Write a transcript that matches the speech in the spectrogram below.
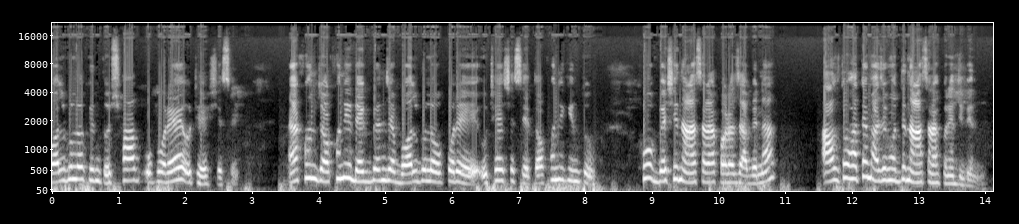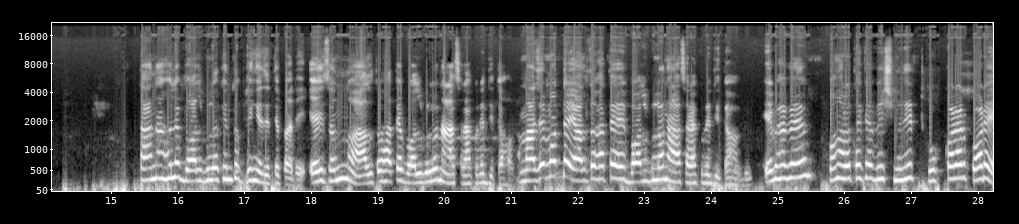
বলগুলো কিন্তু সব উপরে উঠে এসেছে। এখন যখনই দেখবেন যে বলগুলো উপরে উঠে এসেছে, তখনই কিন্তু খুব বেশি নাড়াচাড়া করা যাবে না। আলতো হাতে মাঝে মধ্যে নাড়াচাড়া করে দিবেন। তা না হলে বলগুলো কিন্তু ভেঙে যেতে পারে। এই জন্য আলতো হাতে বলগুলো নাড়াচাড়া করে দিতে হবে। মাঝে মধ্যে আলতো হাতে এই বলগুলো নাড়াচাড়া করে দিতে হবে। এভাবে পনেরো থেকে বিশ মিনিট কুক করার পরে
